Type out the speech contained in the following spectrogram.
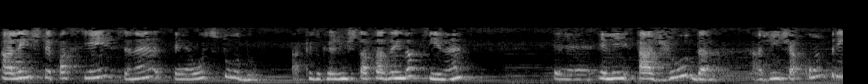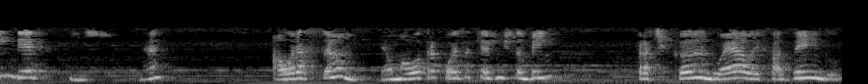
além de ter paciência, né? É o estudo, aquilo que a gente está fazendo aqui, né? É, ele ajuda a gente a compreender isso, né? A oração é uma outra coisa que a gente também praticando ela e fazendo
